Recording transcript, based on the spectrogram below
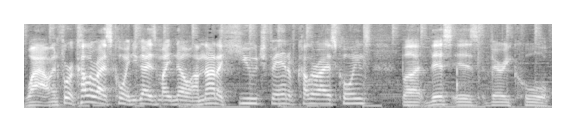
Wow, and for a colorized coin, you guys might know I'm not a huge fan of colorized coins, but this is very cool.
